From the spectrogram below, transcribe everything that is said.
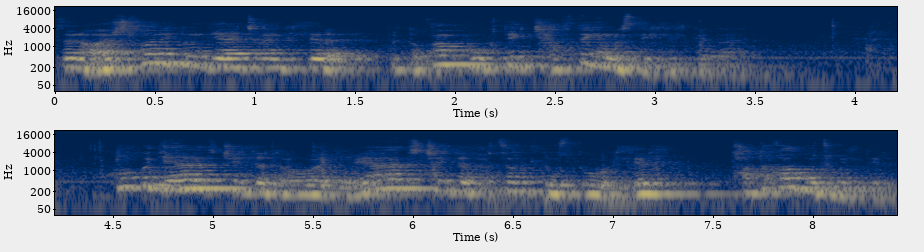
За энэ онцлогооны дүнд яаж байгаа юм гэхээр тэр тухайн хүүхдийг чаддаг юмас эхлэх гэдэг Хүүхэд яагаад ч хэлээд дургүй байдаг. Яагаад ч хэлээд хоцрол үүсдэг вэ гэхээр тодорхойгүй зүйл дээр.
